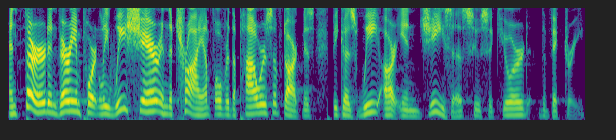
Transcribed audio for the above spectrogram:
And third, and very importantly, we share in the triumph over the powers of darkness because we are in Jesus who secured the victory.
